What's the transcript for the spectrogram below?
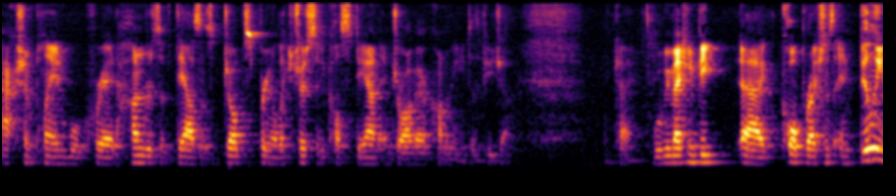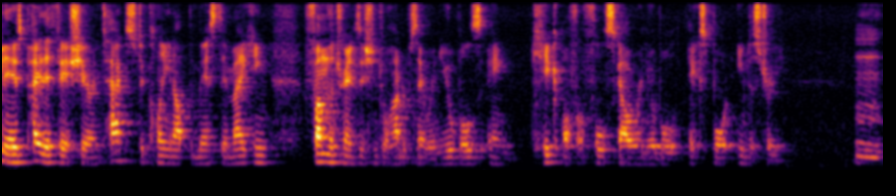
action plan will create hundreds of thousands of jobs, bring electricity costs down, and drive our economy into the future. Okay. We'll be making big uh, corporations and billionaires pay their fair share in tax to clean up the mess they're making, fund the transition to 100% renewables, and kick off a full scale renewable export industry. Mm.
